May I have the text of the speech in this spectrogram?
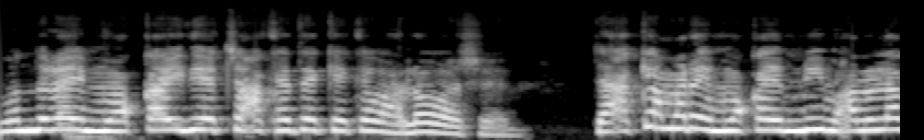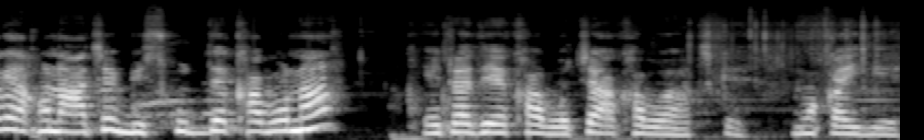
বন্ধুরা, এই মকাই দিয়ে চা খেতে কে কে ভালোবাসে? চাকে আমার এই মকা এমনি ভালো লাগে, এখন আছে, বিস্কুট দিয়ে খাব না। এটা দিয়ে খাব, চা খাব আজকে, মকাই দিয়ে।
